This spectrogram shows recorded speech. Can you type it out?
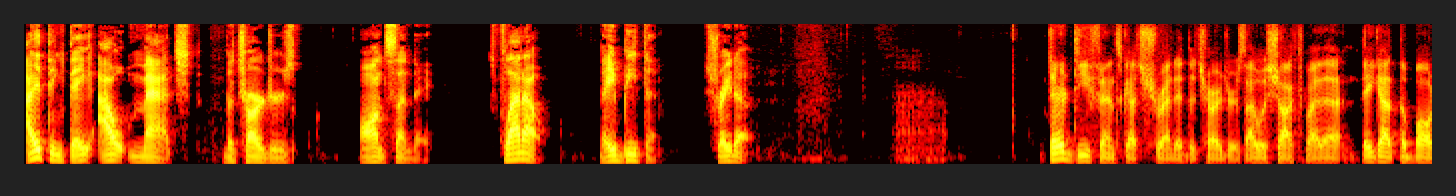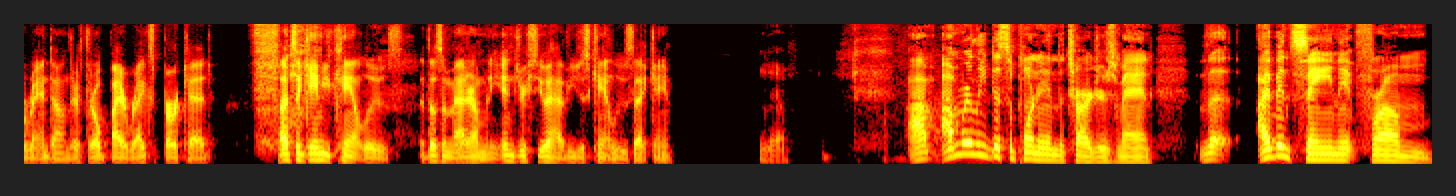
I think they outmatched the Chargers on Sunday. Flat out. They beat them straight up. Their defense got shredded, the Chargers. I was shocked by that. They got the ball ran down their throat by Rex Burkhead. That's a game you can't lose. It doesn't matter how many injuries you have, you just can't lose that game. Yeah. I'm I'm really disappointed in the Chargers, man. The I've been saying it from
